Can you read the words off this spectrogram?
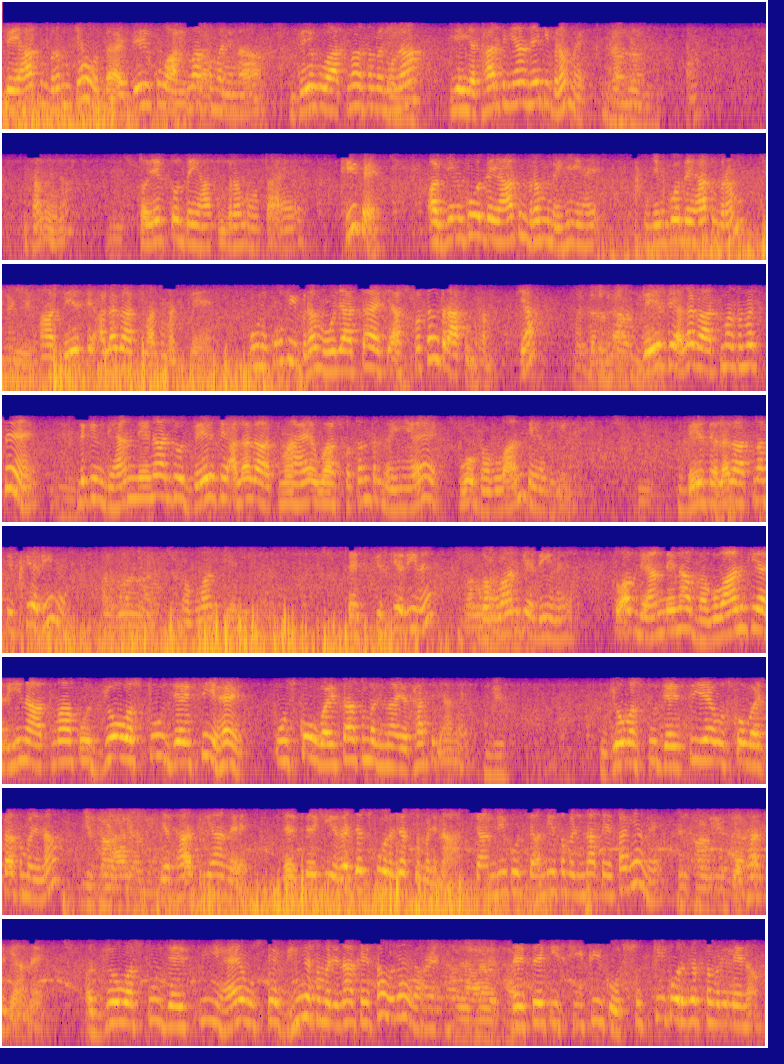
देहात्म भ्रम क्या होता है? देह को आत्मा समझना देह को आत्मा समझना ये यथार्थ ज्ञान है कि भ्रम है? भ्रम है। ना? तो एक तो देहात्म भ्रम होता है ठीक है? और जिनको देहात्म भ्रम नहीं है जिनको देहात्म भ्रम हाँ देह से अलग आत्मा समझते हैं। उनको भी भ्रम हो जाता है क्या? स्वतंत्र आत्म भ्रम क्या? देह से अलग आत्मा समझते हैं लेकिन ध्यान देना जो देह से अलग आत्मा है वह स्वतंत्र नहीं है वो भगवान के अधीन है। देह से अलग आत्मा किसके अधीन है? भगवान के अधीन है। किसके अधीन है? भगवान के अधीन है। तो अब ध्यान देना भगवान के अधीन आत्मा को जो वस्तु जैसी है उसको वैसा समझना यथार्थ ज्ञान है। जो वस्तु जैसी है उसको वैसा समझना यथार्थ ज्ञान है। जैसे कि रजत को रजत समझना चांदी को चांदी समझना कैसा ज्ञान है? यथार्थ ज्ञान है। और जो वस्तु जैसी है उससे भिन्न समझना कैसा हो जाएगा? जैसे कि सीपी को सुक्ति को रजत समझ लेना।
